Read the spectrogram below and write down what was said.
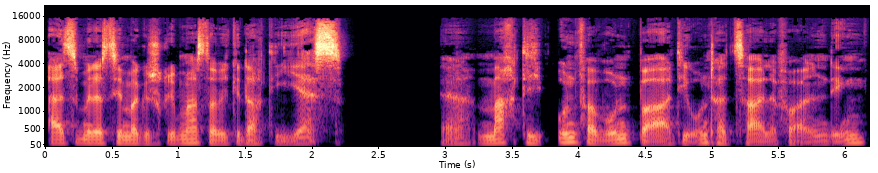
als du mir das Thema geschrieben hast, habe ich gedacht, yes, ja, mach dich unverwundbar, die Unterzeile vor allen Dingen.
